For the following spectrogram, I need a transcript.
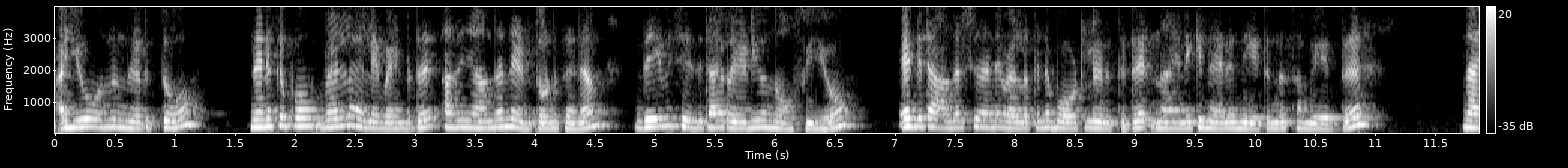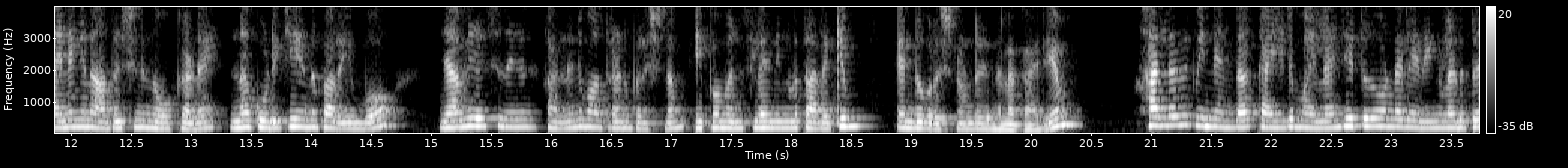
അയ്യോ ഒന്ന് നിർത്തോ. നിനക്കിപ്പോൾ വെള്ളമല്ലേ വേണ്ടത്? അത് ഞാൻ തന്നെ എടുത്തോണ്ട് തരാം. ദയവ് ചെയ്തിട്ട് ആ റേഡിയോ ഒന്ന് ഓഫ് ചെയ്യോ. എന്നിട്ട് ആദർശ് തന്നെ വെള്ളത്തിന്റെ ബോട്ടിൽ എടുത്തിട്ട് നയനയ്ക്ക് നേരെ നീട്ടുന്ന സമയത്ത് നയന ഇങ്ങനെ ആദർശിനെ നോക്കുകയാണെ. എന്നാ കുടിക്കുക എന്ന് പറയുമ്പോൾ ഞാൻ വിചാരിച്ചു നിങ്ങൾക്ക് കണ്ണിന് മാത്രമാണ് പ്രശ്നം. ഇപ്പൊ മനസ്സിലായി നിങ്ങൾ തലയ്ക്കും എന്തോ പ്രശ്നമുണ്ട് എന്നുള്ള കാര്യം. അല്ലാതെ പിന്നെ എന്താ? കയ്യിൽ മൈലാഞ്ചി ഇട്ടതുകൊണ്ടല്ലേ നിങ്ങളടുത്ത്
